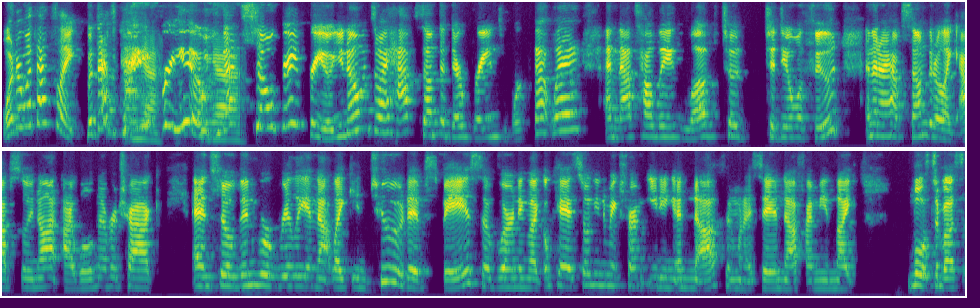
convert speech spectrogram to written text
wonder what that's like but that's great yeah. for you. Yeah. that's so great for you you know? And so i have some that their brains work that way and that's how they love to to deal with food. And then i have some that are like absolutely not i will never track. And so then we're really in that like intuitive space of learning like okay i still need to make sure i'm eating enough. And when i say enough i mean like most of us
